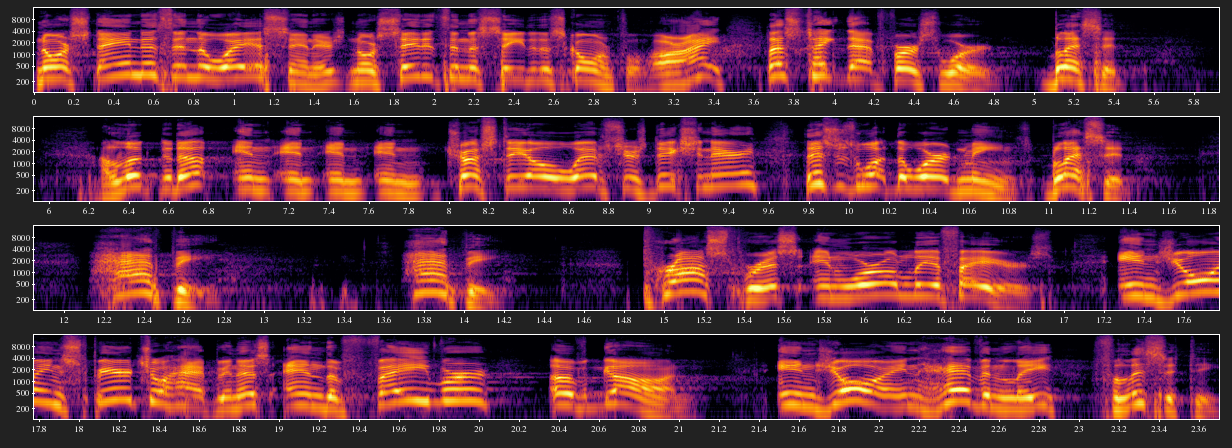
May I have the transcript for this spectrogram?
nor standeth in the way of sinners, nor sitteth in the seat of the scornful. All right? Let's take that first word, blessed. I looked it up in, in, in, in trusty old Webster's dictionary. This is what the word means blessed, happy, happy, prosperous in worldly affairs, enjoying spiritual happiness and the favor of God, enjoying heavenly felicity.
